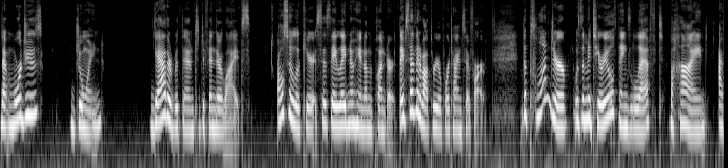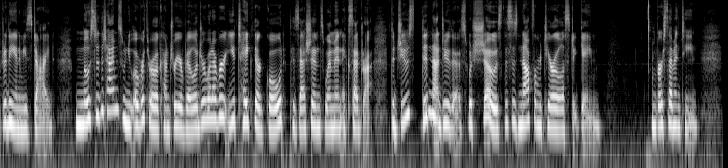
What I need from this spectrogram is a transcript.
that more Jews joined, gathered with them to defend their lives. Also, look here, it says they laid no hand on the plunder. They've said that about three or four times so far. The plunder was the material things left behind after the enemies died. Most of the times, when you overthrow a country or village or whatever, you take their gold, possessions, women, etc. The Jews did not do this, which shows this is not for materialistic gain. Verse 17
